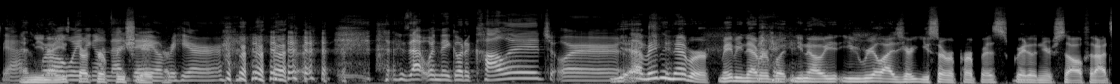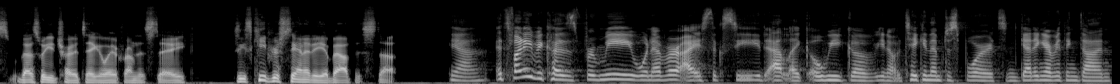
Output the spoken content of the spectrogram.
Yeah, and you we're know, all you waiting on that day over here. Is that when they go to college, or Yeah, like- maybe never, maybe never. But you know, you, you realize you you serve a purpose greater than yourself, and that's that's what you try to take away from this day. Just keep your sanity about this stuff. Yeah. It's funny because for me, whenever I succeed at like a week of, you know, taking them to sports and getting everything done,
